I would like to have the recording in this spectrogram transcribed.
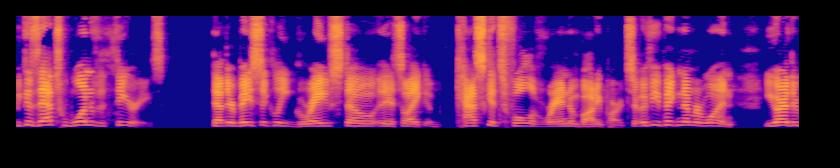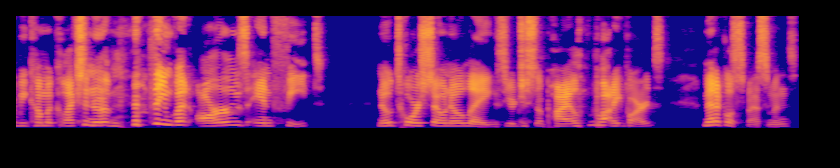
because that's one of the theories. That they're basically gravestone. It's like caskets full of random body parts. So if you pick number one, you either become a collection of nothing but arms and feet, no torso, no legs. You're just a pile of body parts, medical specimens.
